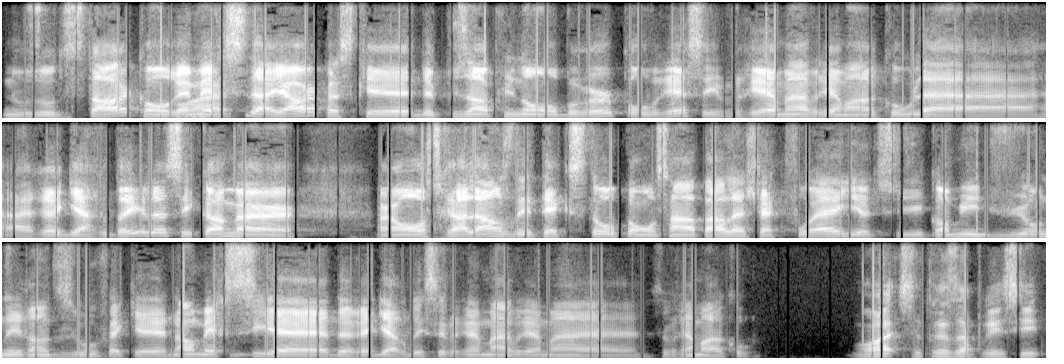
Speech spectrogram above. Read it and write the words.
nos auditeurs, qu'on remercie d'ailleurs parce que de plus en plus nombreux, pour vrai, c'est vraiment, vraiment cool à, regarder. C'est comme un, On se relance des textos et on s'en parle à chaque fois. Il y a, combien de vues, on est rendu où? Fait que non, merci euh, de regarder, c'est vraiment, vraiment, vraiment cool. Oui, c'est très apprécié.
